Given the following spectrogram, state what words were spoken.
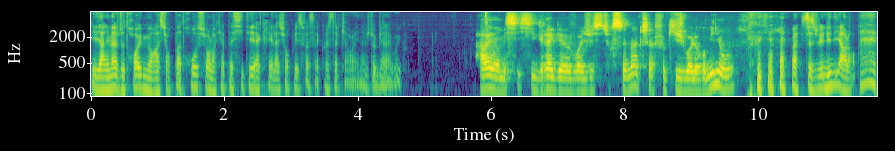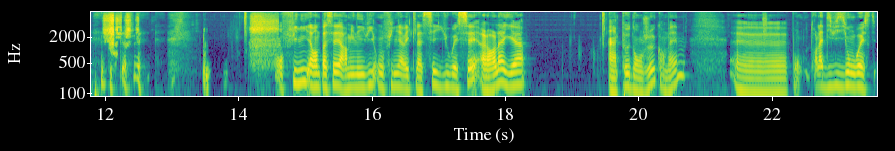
les derniers matchs de Troy me rassurent pas trop sur leur capacité à créer la surprise face à Coastal Carolina, je dois bien l'avouer. Ah ouais, non, mais si, si Greg voit juste sur ce match, il faut qu'il joue à l'euro million. Hein. Ça, je vais lui dire alors. on finit, avant de passer à Army Navy, on finit avec la CUSA. Alors là, il y a un peu d'enjeu quand même. Euh, bon, dans la division Ouest,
